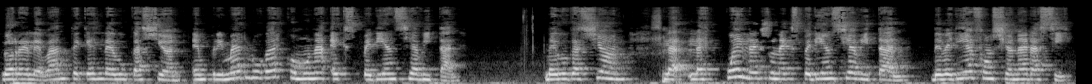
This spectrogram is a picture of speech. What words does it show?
lo relevante que es la educación, en primer lugar como una experiencia vital. La educación, la, la escuela es una experiencia vital, debería funcionar así.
